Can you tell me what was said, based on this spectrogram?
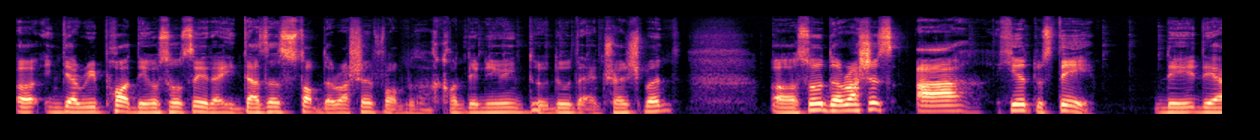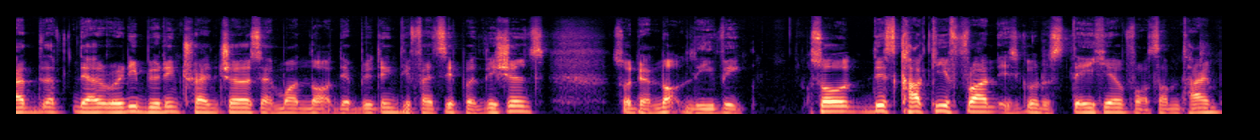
uh, in their report, they also say that it doesn't stop the Russians from continuing to do the entrenchment. Uh, so the Russians are here to stay. They they are they are already building trenches and whatnot. They're building defensive positions, so they're not leaving. So this Kharkiv front is going to stay here for some time.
